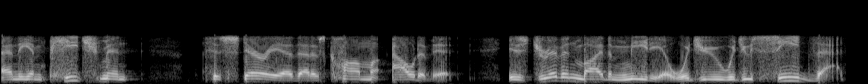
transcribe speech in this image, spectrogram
and the impeachment hysteria that has come out of it is driven by the media. Would you would you cede that?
